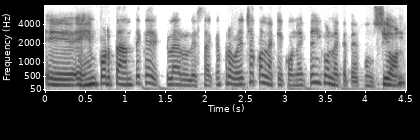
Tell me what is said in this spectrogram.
eh, es importante que, claro, le saques provecho con la que conectes y con la que te funcione.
